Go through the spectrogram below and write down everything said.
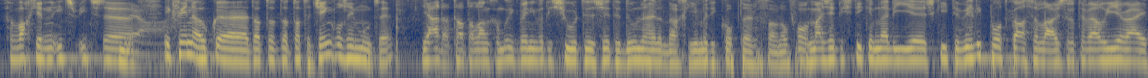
Verwacht je een iets... iets uh, ja. Ik vind ook uh, dat, dat, dat de jingles in moeten. Ja, dat had al lang gemoet. Ik weet niet wat die Sjoerd zit te doen de hele dag hier met die koptelefoon op. Volgens mij zit hij stiekem naar die uh, Skieten Willy podcast te luisteren, terwijl hier wij,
